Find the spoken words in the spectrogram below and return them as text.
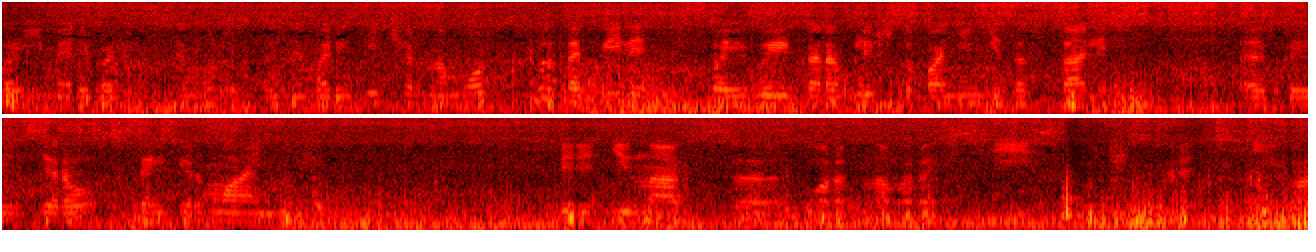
во имя революции мужественные моряки черноморцы затопили боевые корабли, чтобы они не достались Кайзеровской Германии. Впереди нас э, город Новороссийск, очень красиво.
